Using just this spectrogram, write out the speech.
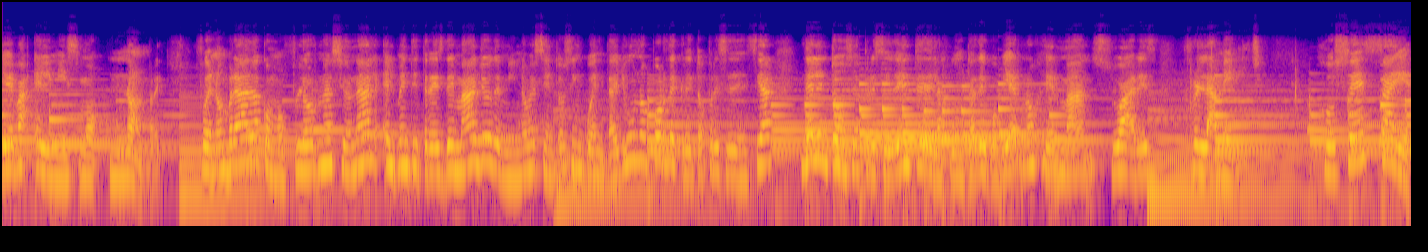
lleva el mismo nombre. Fue nombrada como flor nacional el 23 de mayo de 1951 por decreto presidencial del entonces presidente de la Junta de Gobierno, Germán Suárez Flamerich. José Saer,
